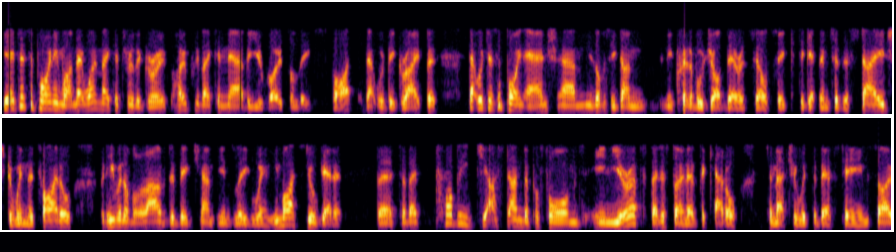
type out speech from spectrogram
yeah, disappointing one. They won't make it through the group. Hopefully, they can nab a Europa League spot. That would be great. But that would disappoint Ange. Um, he's obviously done an incredible job there at Celtic to get them to the stage to win the title, but he would have loved a big Champions League win. He might still get it, but so they probably just underperformed in Europe. They just don't have the cattle to match it with the best team. So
